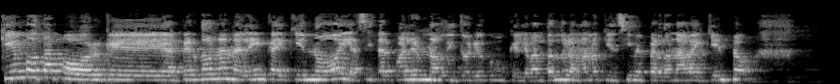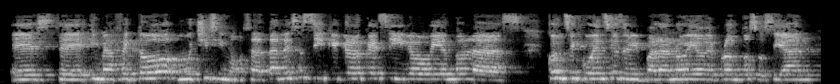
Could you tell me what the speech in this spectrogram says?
quién vota porque perdonan a Lenka y quién no, y así tal cual en un auditorio como que levantando la mano quién sí me perdonaba y quién no. Este, y me afectó muchísimo, o sea, tan es así que creo que sigo viendo las consecuencias de mi paranoia de pronto social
